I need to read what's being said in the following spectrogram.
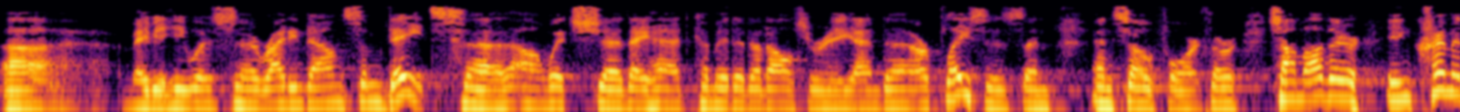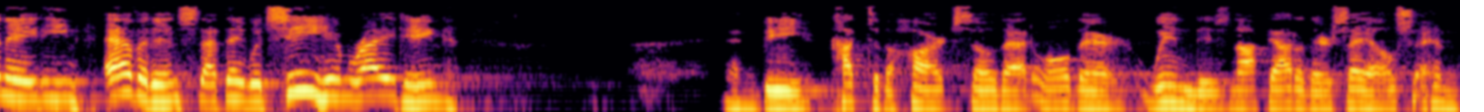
Uh, maybe he was uh, writing down some dates uh, on which uh, they had committed adultery and uh, or places and and so forth, or some other incriminating evidence that they would see him writing and be cut to the heart so that all their wind is knocked out of their sails and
